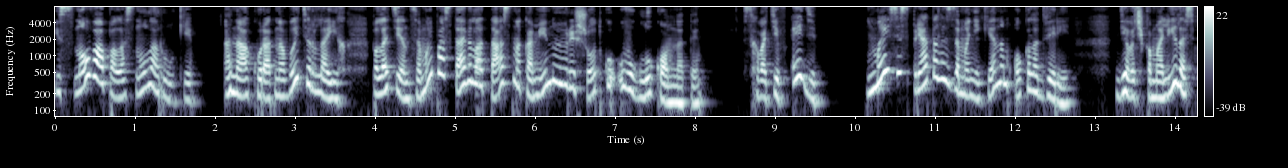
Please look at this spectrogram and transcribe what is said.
и снова ополоснула руки. Она аккуратно вытерла их полотенцем и поставила таз на каминную решетку в углу комнаты. Схватив Эдди, Мэйзи спряталась за манекеном около двери. Девочка молилась,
